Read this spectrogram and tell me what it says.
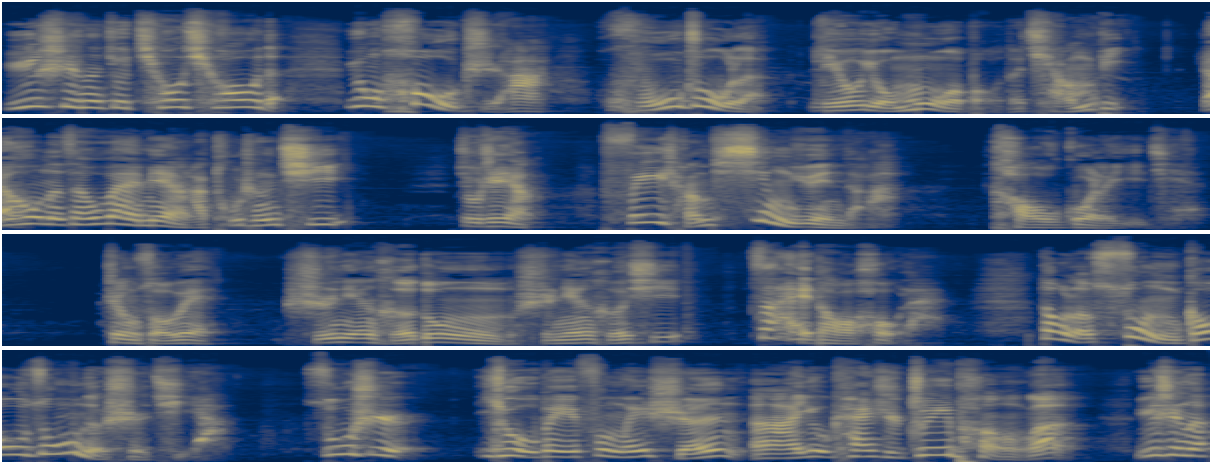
于是呢，就悄悄的用厚纸啊糊住了留有墨宝的墙壁。然后呢，在外面啊涂成漆，就这样非常幸运的啊逃过了一劫。正所谓十年河东，十年河西。再到后来，到了宋高宗的时期啊，苏轼又被奉为神啊，又开始追捧了。于是呢，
